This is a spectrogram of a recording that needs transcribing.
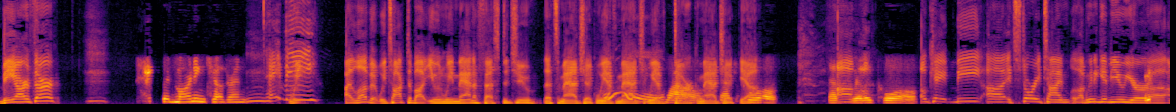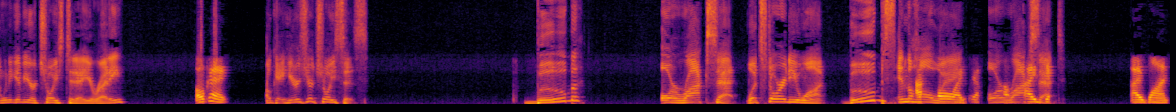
Bea Arthur. Good morning, children. Hey, V. We- I love it. We talked about you and we manifested you. That's magic. We have magic. We have Wow, dark magic. Yeah. cool. That's Um, really cool. Okay, B. Uh, it's story time. I'm going to give you your. Uh, I'm going to give you your choice today. You ready? Okay. Okay, here's your choices. Boob or Roxette? What story do you want? Boobs in the hallway oh, I de- or oh, I de- I want.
